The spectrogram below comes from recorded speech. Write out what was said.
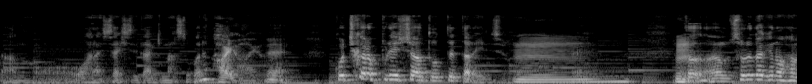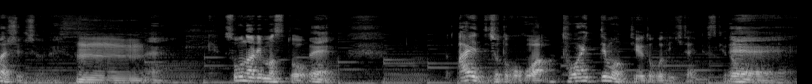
あの、お話しさせていただきますとかね。はいはいはい。ええこっちからプレッシャー取ってったらいいんですよ。うーん。うんたそれだけの話ですよね。うーんえそうなりますと、えあえてちょっとここは、とは言ってもっていうところでいきたいんですけど、え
